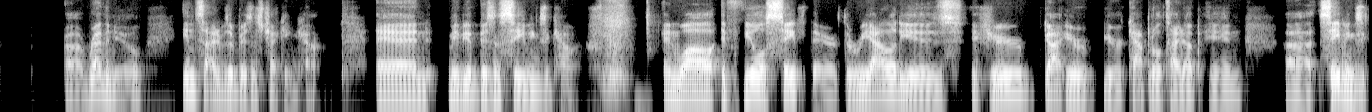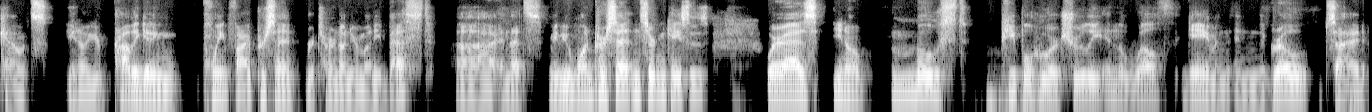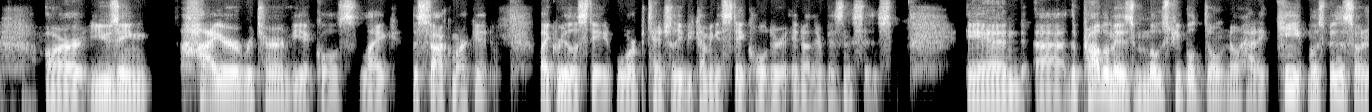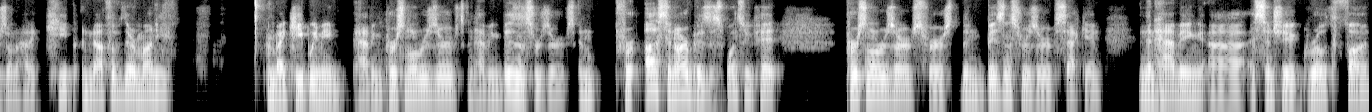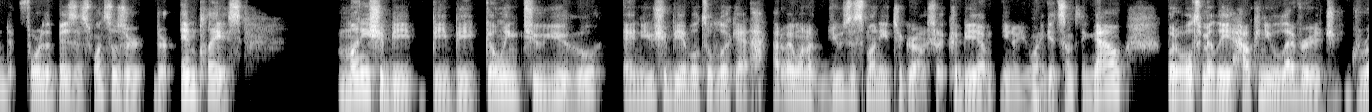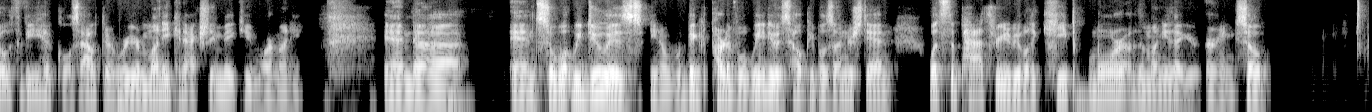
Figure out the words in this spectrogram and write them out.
uh, revenue inside of their business checking account and maybe a business savings account. And while it feels safe there, the reality is if you're got your your capital tied up in uh, savings accounts, you know you're probably getting 0.5% return on your money best, uh, and that's maybe one percent in certain cases. Whereas you know most people who are truly in the wealth game and, and the grow side are using higher return vehicles like the stock market, like real estate, or potentially becoming a stakeholder in other businesses. And uh, the problem is, most people don't know how to keep, most business owners don't know how to keep enough of their money. And by keep, we mean having personal reserves and having business reserves. And for us in our business, once we've hit personal reserves first, then business reserves second, and then having uh, essentially a growth fund for the business once those are they're in place money should be be be going to you and you should be able to look at how do i want to use this money to grow? So it could be a you know you want to get something now but ultimately how can you leverage growth vehicles out there where your money can actually make you more money? And uh and so what we do is you know a big part of what we do is help people is understand what's the path for you to be able to keep more of the money that you're earning. So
